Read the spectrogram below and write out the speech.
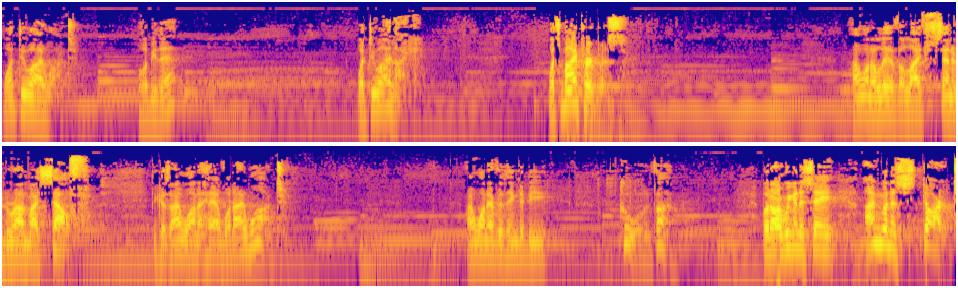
What do I want? Will it be that? What do I like? What's my purpose? I want to live a life centered around myself because I want to have what I want. I want everything to be cool and fun. But are we going to say, I'm going to start?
